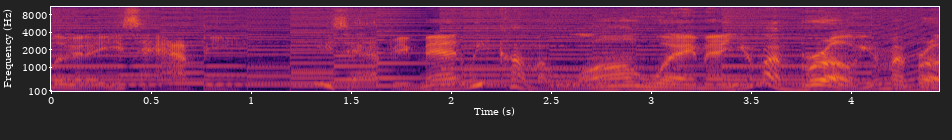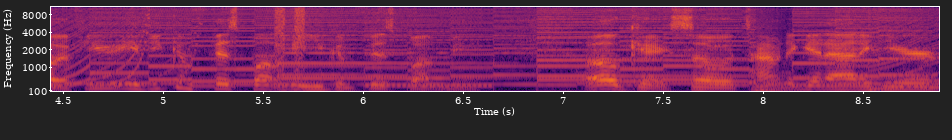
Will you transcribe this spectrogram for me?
Look at it, he's happy. He's happy, man. We come a long way, man. You're my bro. You're my bro. If you if you can fist bump me, you can fist bump me. Okay, so time to get out of here.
